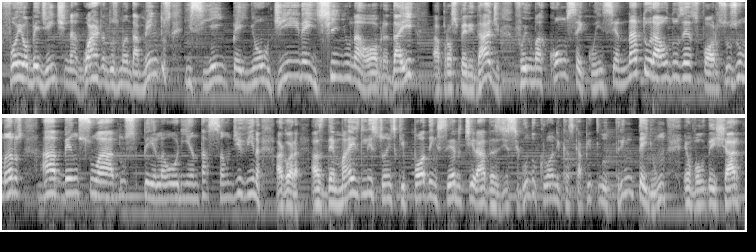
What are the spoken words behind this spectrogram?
foi obediente na guarda dos mandamentos e se empenhou direitinho na obra. Daí a prosperidade foi uma consequência natural dos esforços humanos abençoados pela orientação divina. Agora, as demais lições que podem ser tiradas de 2 Crônicas, capítulo 31, eu vou deixar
